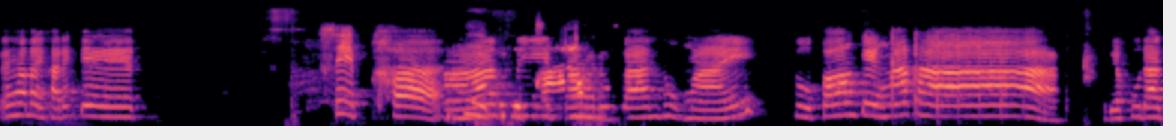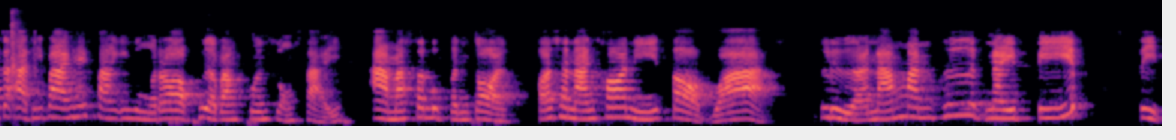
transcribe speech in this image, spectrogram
ได้เท่าไหร่คะเด็กๆ10 ค่ะอ่าสิบเอามาดูกันถูกไหม ถูกต้องเก่งมากค่ะ เดี๋ยวครูดาจะอธิบายให้ฟังอีกหนึ่งรอบเผื่อบางคนสงสัย อ่ามาสรุปกันก่อน เพราะฉะนั้นข้อนี้ตอบว่า เหลือน้ำมันพืชในปี๊บสิบ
